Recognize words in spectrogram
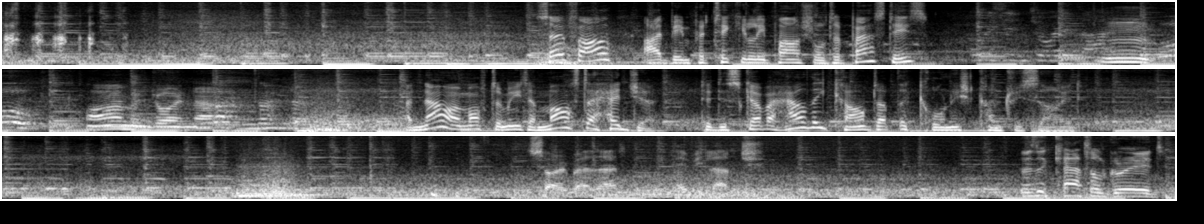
so far, I've been particularly partial to pasties. Always enjoying that. Mm. I'm enjoying that. and now I'm off to meet a master hedger to discover how they carved up the Cornish countryside. Sorry about that. Heavy lunch. There's a cattle grid.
